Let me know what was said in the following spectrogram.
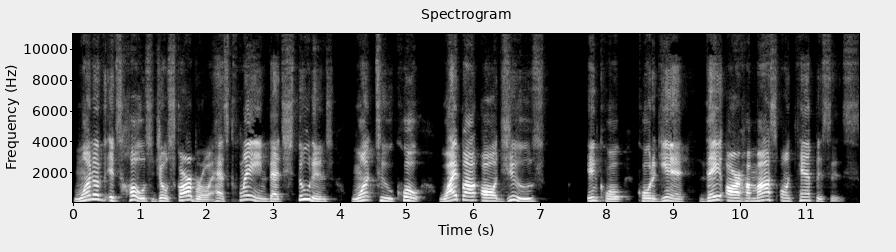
One of its hosts, Joe Scarborough, has claimed that students want to, quote, wipe out all Jews, end quote, quote again, they are Hamas on campuses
